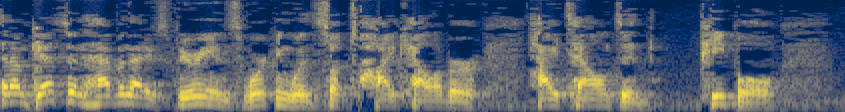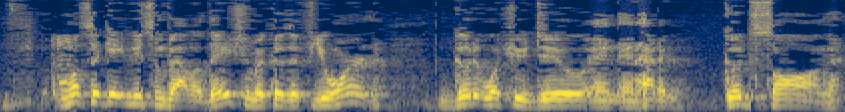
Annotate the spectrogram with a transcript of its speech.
And I'm guessing having that experience working with such high caliber, high talented people must have gave you some validation because if you weren't good at what you do and, and had a good song,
